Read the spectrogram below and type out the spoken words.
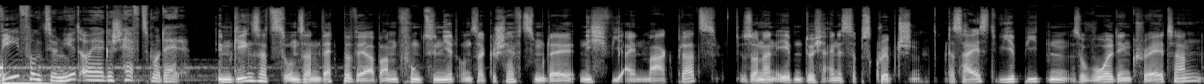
Wie funktioniert euer Geschäftsmodell? Im Gegensatz zu unseren Wettbewerbern funktioniert unser Geschäftsmodell nicht wie ein Marktplatz, sondern eben durch eine Subscription. Das heißt, wir bieten sowohl den Creatoren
